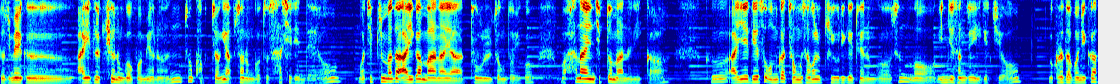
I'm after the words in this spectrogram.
요즘에 그 아이들 키우는 거 보면은 좀 걱정이 앞서는 것도 사실인데요. 뭐 집집마다 아이가 많아야 둘 정도이고 뭐 하나인 집도 많으니까 그 아이에 대해서 온갖 정성을 기울이게 되는 것은 뭐 인지상정이겠지요. 뭐 그러다 보니까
